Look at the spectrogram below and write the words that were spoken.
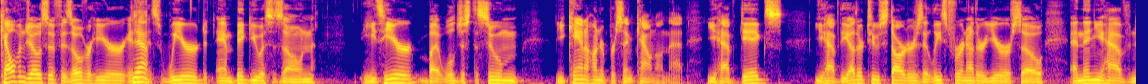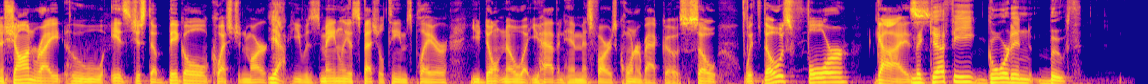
Kelvin Joseph is over here in Yeah. this weird, ambiguous zone. He's here, but we'll just assume you can't 100% count on that. You have Diggs. You have the other two starters, at least for another year or so. And then you have Nahshon Wright, who is just a big old question mark. Yeah. He was mainly a special teams player. You don't know what you have in him as far as cornerback goes. So with those four guys, McDuffie, Gordon, Booth.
